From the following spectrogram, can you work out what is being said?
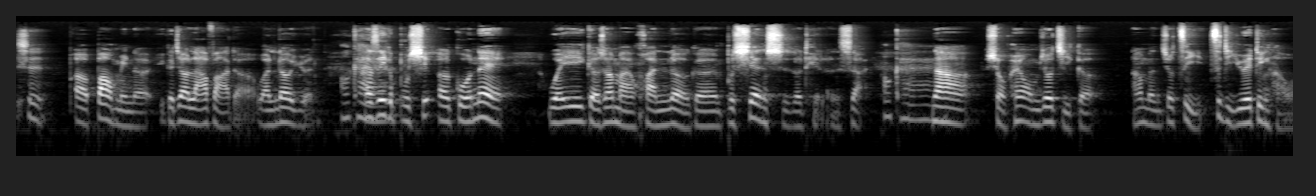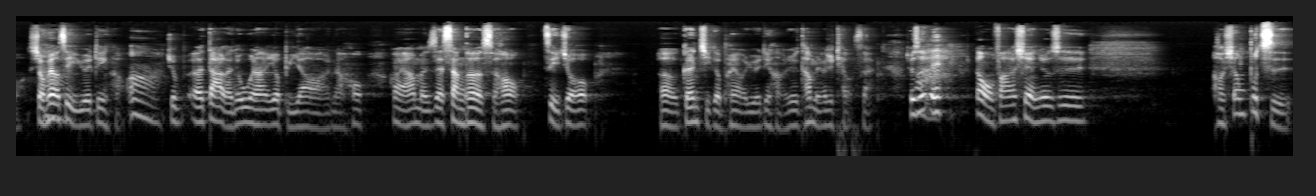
是。呃报名了一个叫 Lava 的玩乐园，OK，它是一个不限呃国内唯一一个算蛮欢乐跟不现实的铁人赛。OK，那小朋友我们就几个，他们就自己自己约定好哦，小朋友自己约定好，嗯。就呃大人就问他要不要啊，然后后来他们在上课的时候自己就呃跟几个朋友约定好，就是他们要去挑战，就是哎、诶让我发现就是好像不止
